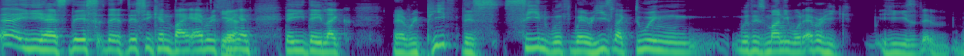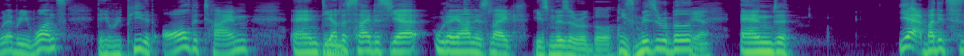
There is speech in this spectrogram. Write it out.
uh, he has this, this this he can buy everything Yeah. and they they like uh, repeat this scene with where he's like doing with his money whatever he he's whatever he wants they repeat it all the time and the other side is yeah Udayan is like he's miserable. he's miserable Yeah. and yeah but it's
